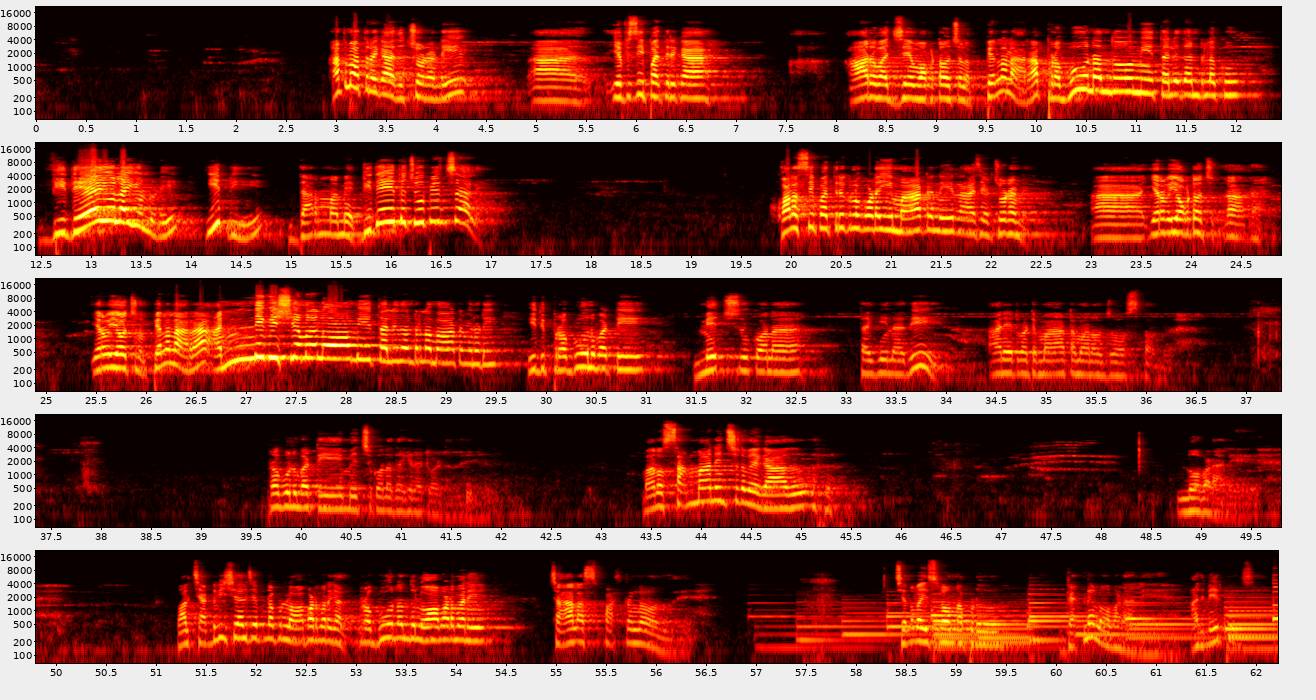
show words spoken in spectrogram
అంత మాత్రమే కాదు చూడండి. ఎఫ్సి పత్రిక ఆరు అధ్యాయం ఒకటో వచ్చిన పిల్లలారా ప్రభువునందు మీ తల్లిదండ్రులకు విధేయులయ్యుండు ఇది ధర్మమే. విధేయత చూపించాలి. కొలసి పత్రికలు కూడా ఈ మాటని రాశాడు. చూడండి. ఇరవై ఒకటో ఇరవై వచ్చిన పిల్లలారా అన్ని విషయములలో మీ తల్లిదండ్రుల మాట వినుడి. ఇది ప్రభువును బట్టి మెచ్చుకొన తగినది అనేటువంటి మాట మనం చూస్తాం. ప్రభుని బట్టి మెచ్చుకొన తగినటువంటిది మనం సమ్మానించడమే కాదు లోబడాలి. వాళ్ళు చెడ్డ విషయాలు చెప్పినప్పుడు లోపడమని కాదు. ప్రభువు నందు లోపడమని చాలా స్పష్టంగా ఉంది. చిన్న వయసులో ఉన్నప్పుడు వెంటనే లోపడాలి. అది నేర్పించింది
